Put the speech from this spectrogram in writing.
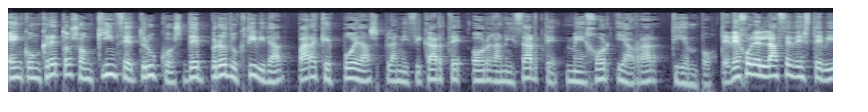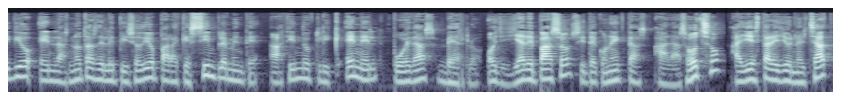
En concreto son 15 trucos de productividad para que puedas planificarte, organizarte mejor y ahorrar tiempo. Te dejo el enlace de este vídeo en las notas del episodio para que simplemente haciendo clic en él puedas verlo. Oye, ya de paso, si te conectas a las 8, allí estaré yo en el chat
